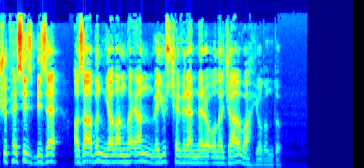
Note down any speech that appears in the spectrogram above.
şüphesiz bize azabın yalanlayan ve yüz çevirenlere olacağı vahyolundu.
